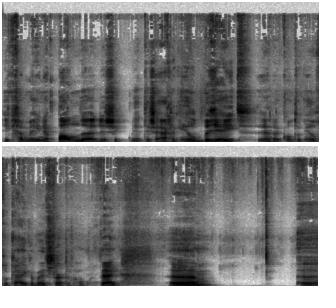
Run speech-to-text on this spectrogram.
Ik ga mee naar panden. Dus het is eigenlijk heel breed. Hè. Daar komt ook heel veel kijken bij het starten van een praktijk. Um, uh,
